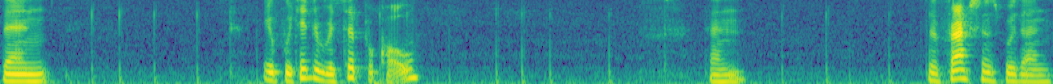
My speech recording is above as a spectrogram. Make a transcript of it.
Then if we take the reciprocal, then the fractions will then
